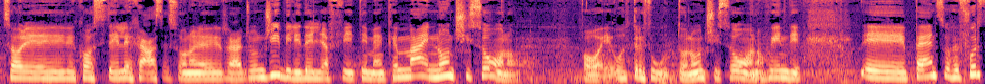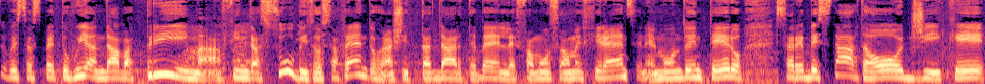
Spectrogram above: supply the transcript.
so, i costi delle case sono irraggiungibili, degli affitti men che mai non ci sono. Poi oltretutto non ci sono, quindi eh, penso che forse questo aspetto qui andava prima, fin da subito, sapendo che una città d'arte bella e famosa come Firenze nel mondo intero sarebbe stata oggi che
